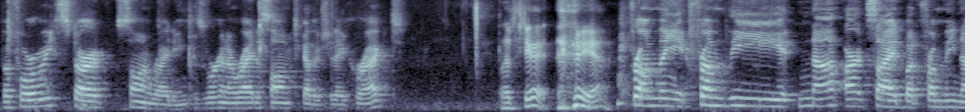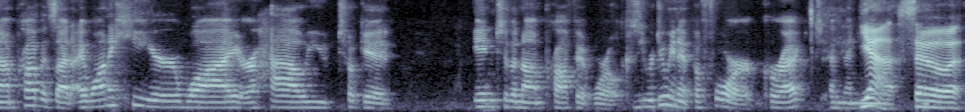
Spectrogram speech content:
before we start songwriting, because we're going to write a song together today, correct? Let's do it. yeah. From the from the not art side, but from the nonprofit side, I want to hear why or how you took it into the nonprofit world because you were doing it before, correct? And then you- Yeah, so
